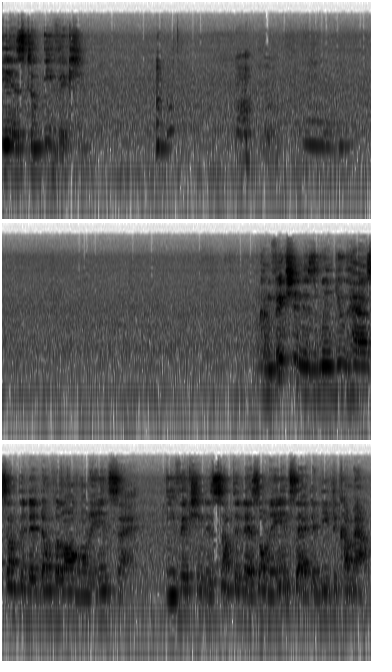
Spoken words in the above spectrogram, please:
is to eviction. Conviction is when you have something that don't belong on the inside. Eviction is something that's on the inside that need to come out.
